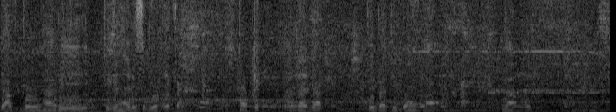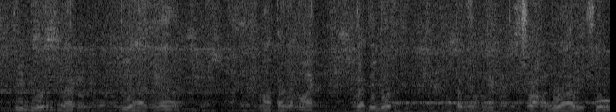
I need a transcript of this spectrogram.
waktu hari tiga hari sebelum nikah topik mendadak tiba-tiba nggak bangun. Tidur dan dia hanya matanya melek nggak tidur matanya melek selama dua hari full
